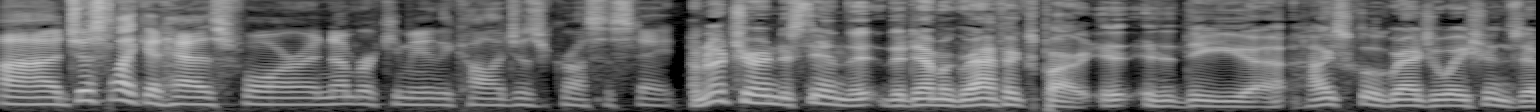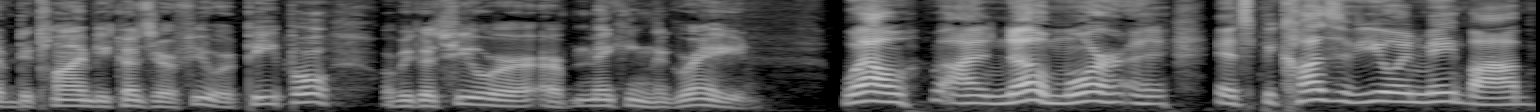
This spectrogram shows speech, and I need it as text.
uh, just like it has for a number of community colleges across the state. I'm not sure I understand the, the demographics part. the uh, high school graduations have declined because there are fewer people or because fewer are making the grade? Well, I know more. Uh, it's because of you and me, Bob.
